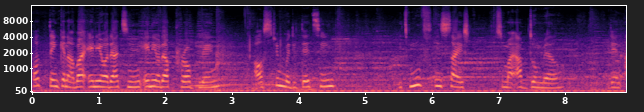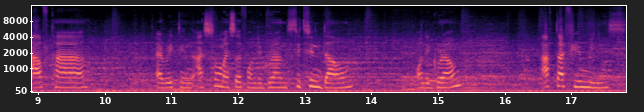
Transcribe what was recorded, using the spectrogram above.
not thinking about any other thing, any other problem. I was still meditating. It moved inside to my abdomen. Then after everything, I saw myself on the ground, sitting down on the ground. After a few minutes,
